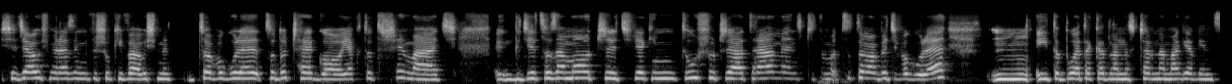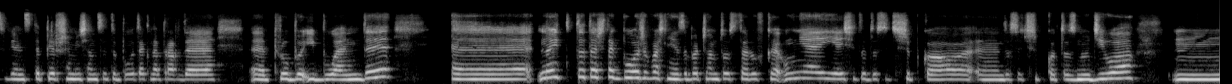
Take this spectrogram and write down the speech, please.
siedziałyśmy razem i wyszukiwałyśmy, co w ogóle, co do czego jak to trzymać, gdzie co zamoczyć, w jakim tuszu, czy atrament, czy to, co to ma być w ogóle. Mm, I to była taka dla nas czarna magia, więc, więc te pierwsze miesiące to były tak naprawdę e, próby i błędy. E, no i to też tak było, że właśnie zobaczyłam tą starówkę u niej, jej się to dosyć szybko, e, dosyć szybko to znudziło. Mm,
